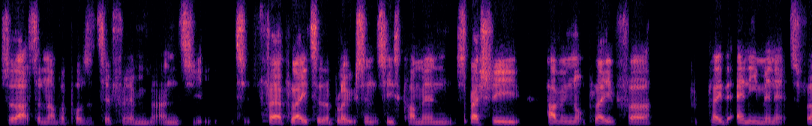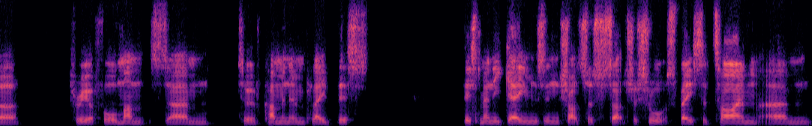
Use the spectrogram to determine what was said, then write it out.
so that's another positive for him. And fair play to the bloke since he's come in, especially having not played for played any minutes for three or four months. Um, to have come in and played this this many games in such a such a short space of time. Um,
